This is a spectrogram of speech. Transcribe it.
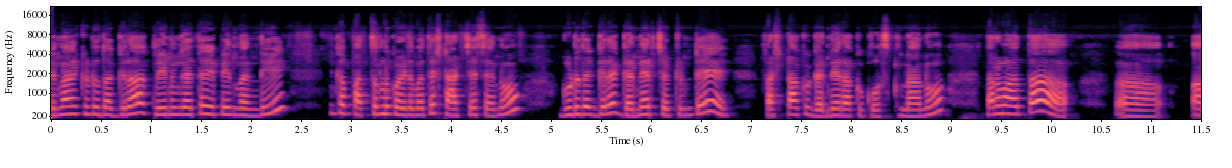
వినాయకుడు దగ్గర క్లీనింగ్ అయితే అయిపోయిందండి. ఇంకా పత్రులు కోయడం అయితే స్టార్ట్ చేశాను. గుడి దగ్గర గన్నేరు చెట్టు ఉంటే ఫస్ట్ ఆకు గన్నేరు ఆకు కోసుకున్నాను. తర్వాత ఆ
